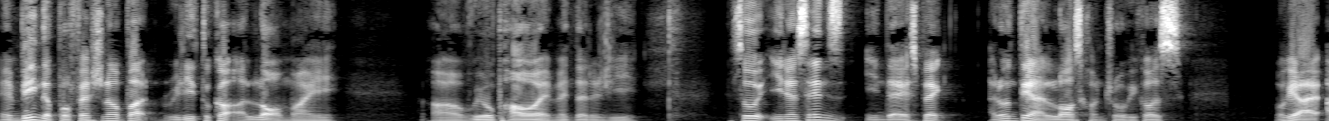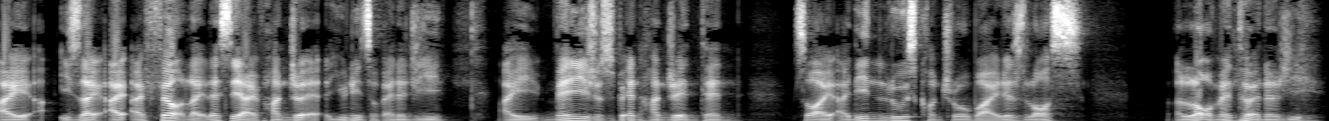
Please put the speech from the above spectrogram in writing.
and being the professional part really took out a lot of my, uh, willpower and mental energy. So in a sense, in that aspect, I don't think I lost control because okay, I, I it's like I, I felt like let's say I have hundred units of energy, I managed to spend hundred and ten, so I, I didn't lose control, but I just lost a lot of mental energy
